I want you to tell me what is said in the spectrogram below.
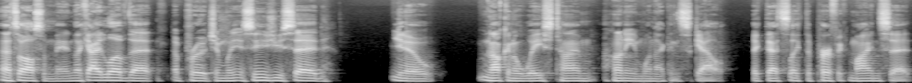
That's awesome, man. Like I love that approach. And when as soon as you said, you know, I'm not going to waste time hunting when I can scout. Like that's like the perfect mindset,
